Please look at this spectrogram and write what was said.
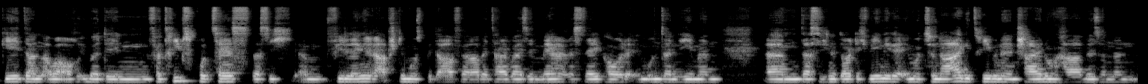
geht dann aber auch über den Vertriebsprozess, dass ich ähm, viel längere Abstimmungsbedarfe habe, teilweise mehrere Stakeholder im Unternehmen, ähm, dass ich eine deutlich weniger emotional getriebene Entscheidung habe, sondern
